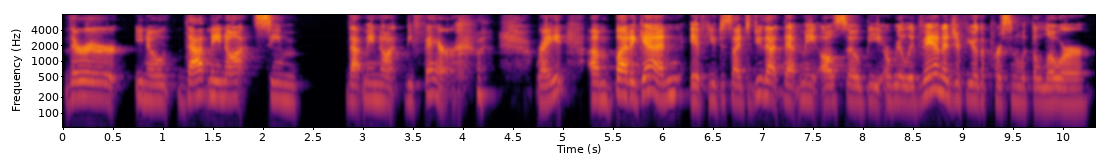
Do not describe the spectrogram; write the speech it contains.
there, you know, that may not seem that may not be fair, right? Um, but again, if you decide to do that, that may also be a real advantage if you're the person with the lower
